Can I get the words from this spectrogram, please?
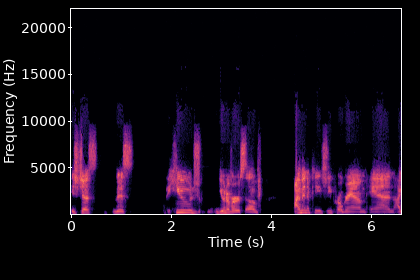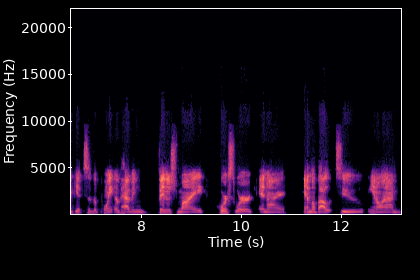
is just this huge universe of I'm in a PhD program and I get to the point of having finished my coursework and I am about to, you know, I'm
